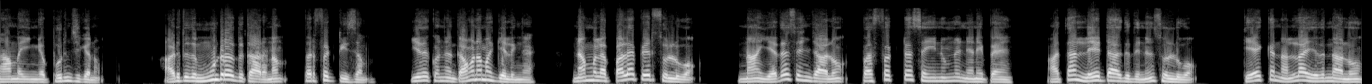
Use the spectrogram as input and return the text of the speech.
நாம இங்க புரிஞ்சுக்கணும். அடுத்தது மூன்றாவது காரணம் பெர்ஃபெக்டிசம் இதை கொஞ்சம் கவனமா கேளுங்க. நம்மள பல பேர் சொல்லுவோம். நான் எதை செஞ்சாலும் பர்ஃபெக்டா செய்யணும்னு நினைப்பேன். அதான் லேட் ஆகுதுன்னு சொல்லுவோம். கேட்க நல்லா இருந்தாலும்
